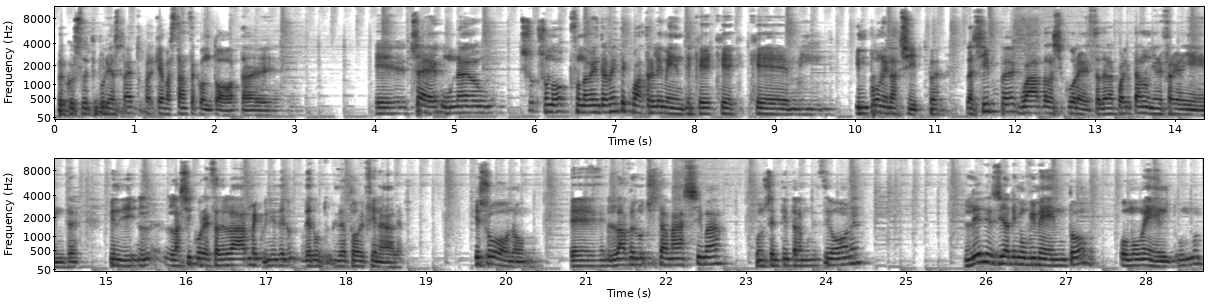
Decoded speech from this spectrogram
per questo tipo di aspetto perché è abbastanza contorta. E, e c'è una, sono fondamentalmente quattro elementi che, che, che impone la CIP. La CIP guarda la sicurezza, della qualità non gliene frega niente, quindi la sicurezza dell'arma e quindi dell'utilizzatore finale, che sono eh, la velocità massima consentita alla munizione, l'energia di movimento o momentum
